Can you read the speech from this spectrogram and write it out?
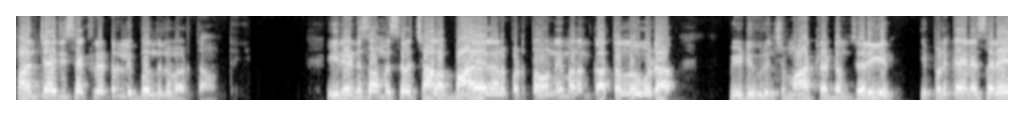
పంచాయతీ సెక్రటరీలు ఇబ్బందులు పడతా ఉంటాయి. ఈ రెండు సమస్యలు చాలా బాగా కనపడతా ఉన్నాయి. మనం గతంలో కూడా వీటి గురించి మాట్లాడడం జరిగింది. ఇప్పటికైనా సరే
